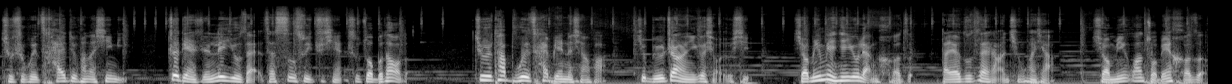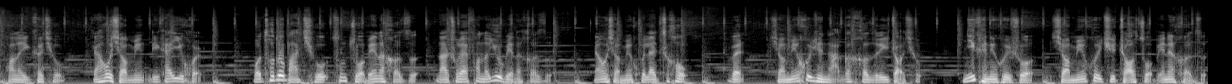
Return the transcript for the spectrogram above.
就是会猜对方的心理。这点人类幼崽在四岁之前是做不到的，就是他不会猜别人的想法。就比如这样一个小游戏：小明面前有两个盒子，大家都在场的情况下，小明往左边盒子放了一颗球，然后小明离开一会儿，我偷偷把球从左边的盒子拿出来放到右边的盒子，然后小明回来之后问小明会去哪个盒子里找球？你肯定会说小明会去找左边的盒子，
